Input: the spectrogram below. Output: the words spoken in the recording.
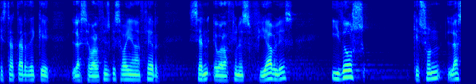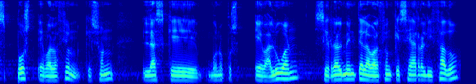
es tratar de que las evaluaciones que se vayan a hacer sean evaluaciones fiables. Y dos, que son las post-evaluación, que son las que bueno, pues evalúan si realmente la evaluación que se ha realizado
